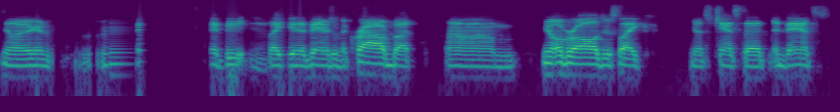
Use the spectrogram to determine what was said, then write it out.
you know, they're gonna maybe like an advantage in the crowd, but um, you know, overall, just like you know, it's a chance to advance.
